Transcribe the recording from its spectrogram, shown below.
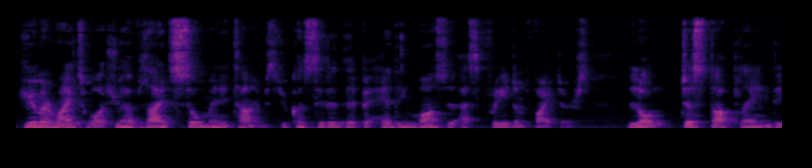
Human Rights Watch, you have lied so many times. You consider the beheading monster as freedom fighters. Lol, just stop playing the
